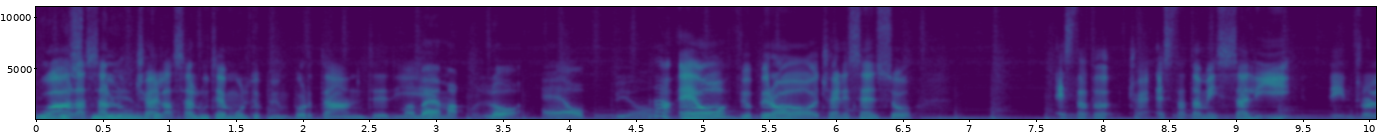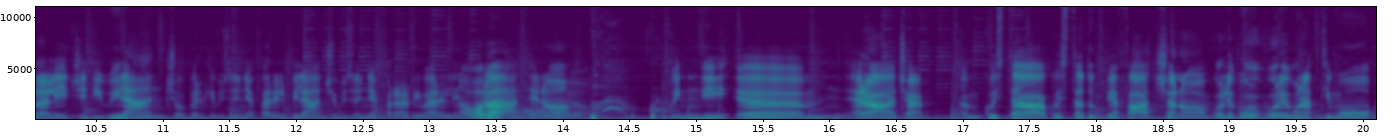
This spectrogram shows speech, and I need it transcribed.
qua la, salu- cioè, la salute è molto più importante di... Vabbè, ma quello è ovvio. No, è ovvio, però, cioè, nel senso, è stata, cioè, è stata messa lì dentro la legge di bilancio perché bisogna fare il bilancio, bisogna far arrivare le No, vabbè, entrate, no? ovvio. Quindi ehm, era, cioè, ehm, questa, questa doppia faccia, no? Volevo, volevo un attimo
